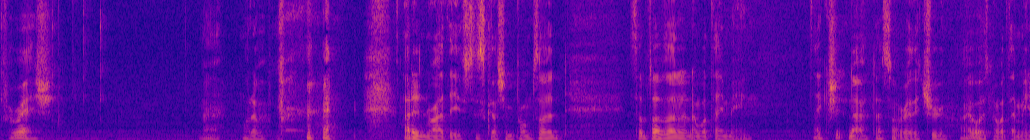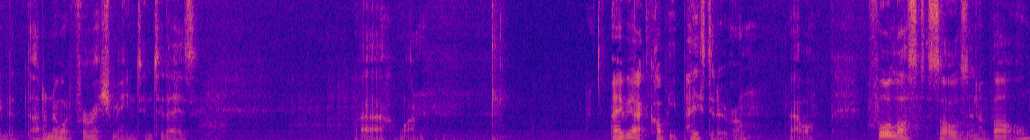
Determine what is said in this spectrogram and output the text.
Fresh. Nah, whatever. I didn't write these discussion prompts. I sometimes I don't know what they mean. Actually, no, that's not really true. I always know what they mean, but I don't know what fresh means in today's uh, one. Maybe I copy pasted it wrong. Oh well. Four lost souls in a bowl.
